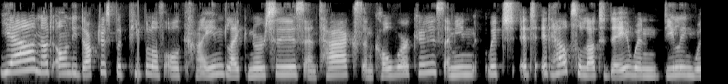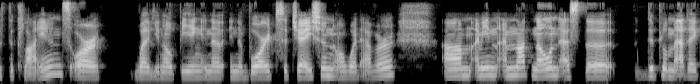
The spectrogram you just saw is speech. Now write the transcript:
Yeah, not only doctors, but people of all kind, like nurses and techs and co-workers. I mean, which it, it helps a lot today when dealing with the clients or well, you know, being in a in a board situation or whatever. Um, I mean, I'm not known as the diplomatic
